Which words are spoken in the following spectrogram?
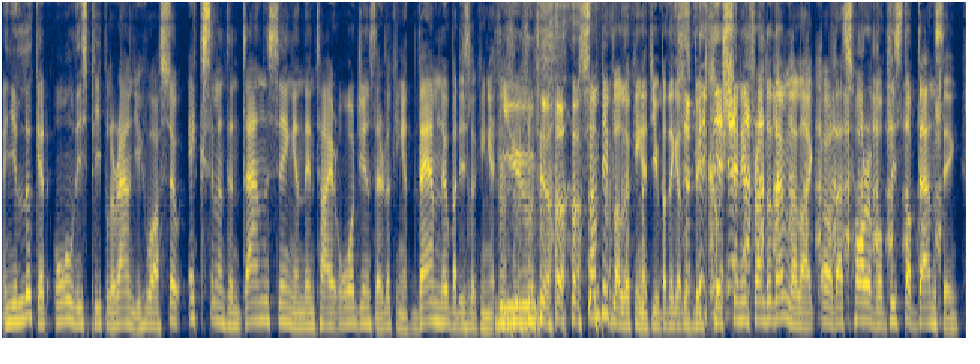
and you look at all these people around you who are so excellent in dancing and the entire audience they're looking at them nobody's looking at you. Some people are looking at you but they got this big cushion in front of them they're like oh that's horrible please stop dancing.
